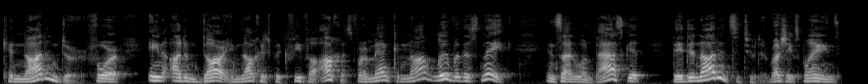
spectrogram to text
cannot endure, for ein adam dar im nachish bekfifa achas, for a man cannot live with a snake inside one basket, they did not institute it. Rashi explains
